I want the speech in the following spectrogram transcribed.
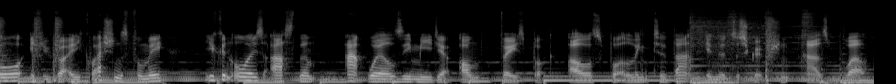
Or if you've got any questions for me, you can always ask them at Walesy Media on Facebook. I'll also put a link to that in the description as well.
